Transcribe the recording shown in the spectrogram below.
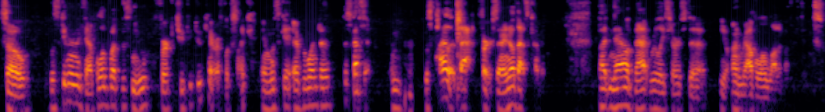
So let's get an example of what this new FERC 222 tariff looks like, and let's get everyone to discuss it. And let's pilot that first. And I know that's coming. But now that really starts to you know, unravel a lot of other things.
